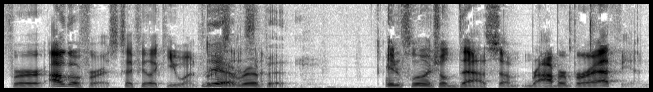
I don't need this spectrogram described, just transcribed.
for I'll go first because I feel like you went first. yeah, rip time. it. Influential deaths. Um, Robert Baratheon.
